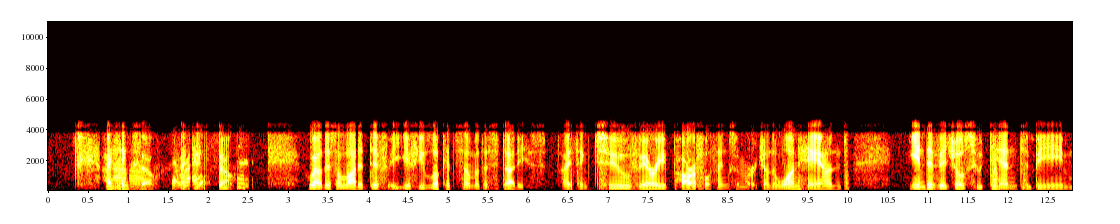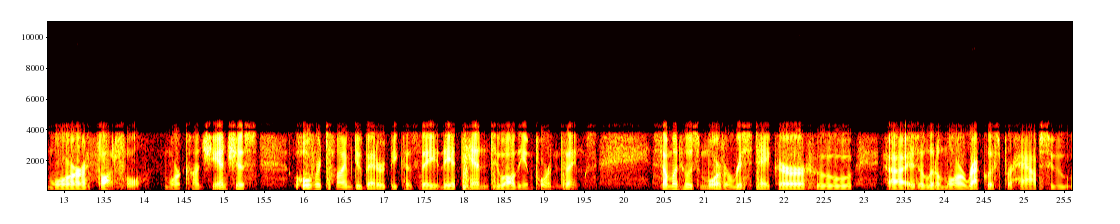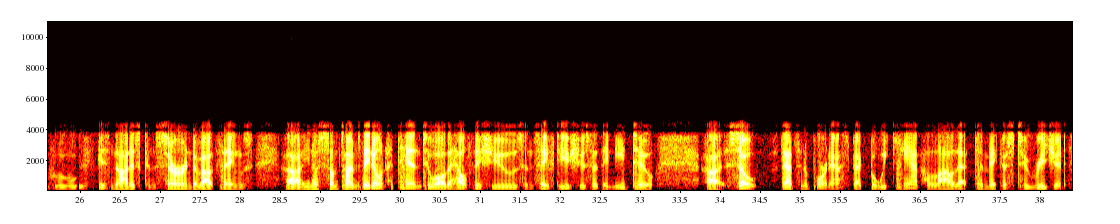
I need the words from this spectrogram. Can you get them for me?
I think uh, so. Right? I think so. well, there's a lot of different. If you look at some of the studies, I think two very powerful things emerge. On the one hand, individuals who tend to be more thoughtful, more conscientious, over time do better because they, they attend to all the important things. Someone who's more of a risk taker, who uh, is a little more reckless perhaps, who, who is not as concerned about things, uh, you know, sometimes they don't attend to all the health issues and safety issues that they need to. Uh, so that's an important aspect, but we can't allow that to make us too rigid.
